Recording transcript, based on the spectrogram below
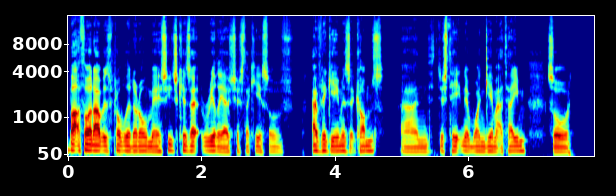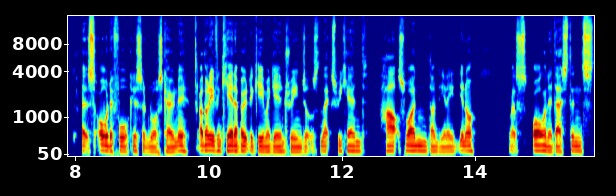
but I thought that was probably the wrong message because it really is just a case of every game as it comes and just taking it one game at a time. So it's all the focus on Ross County. I don't even care about the game against Rangers next weekend. Hearts won, Dundee United, you know, it's all in the distance.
